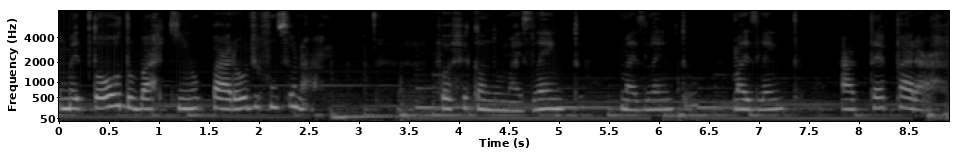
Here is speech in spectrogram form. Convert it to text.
o motor do barquinho parou de funcionar. Foi ficando mais lento, mais lento, mais lento, até parar.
